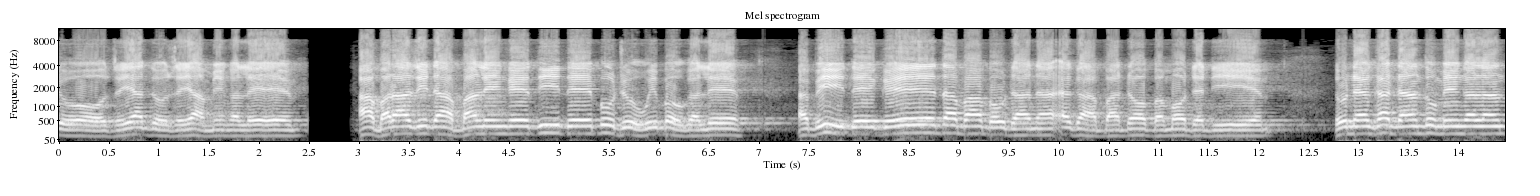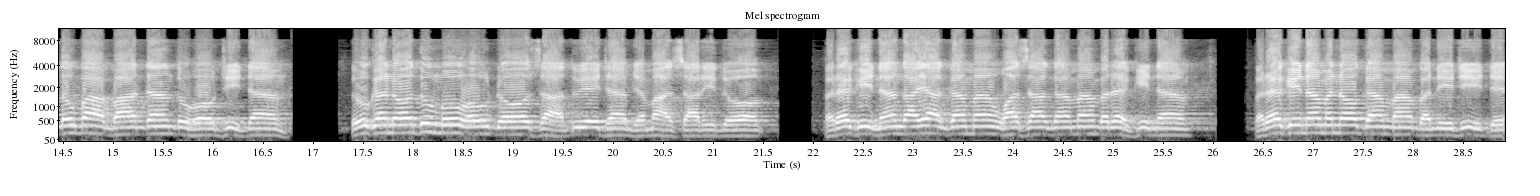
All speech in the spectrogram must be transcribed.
တုဇယတုဇယမင်္ဂလေအပရာဇိတဗန္လင်္ကေတိတေပုထုဝိပုဂ္ဂလေအဘိတေကေတပ္ပဗုဒ္ဓနာအကပတောပမောတတိ သုနခတံသူမင်္ဂလံသုပ္ပဘာတံသူဟောတိတံဒုက္ခနောသူမောဟုတ်တော်သသူယိထံမြမစာရိတောပရခိဏံကာယကမ္မံဝါစာကမ္မံပရခိဏံပရခိဏမနောကမ္မံပဏိတိတေ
